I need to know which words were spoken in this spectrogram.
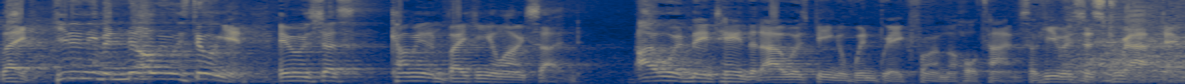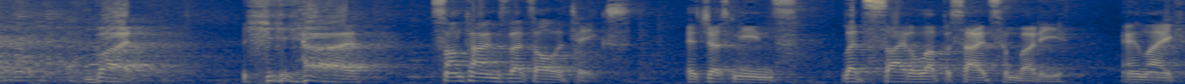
Like, he didn't even know he was doing it. It was just coming and biking alongside. I would maintain that I was being a windbreak for him the whole time. So he was just drafting. But he, uh, sometimes that's all it takes. It just means let's sidle up beside somebody and like,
